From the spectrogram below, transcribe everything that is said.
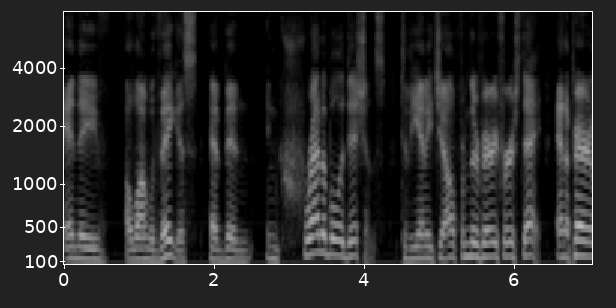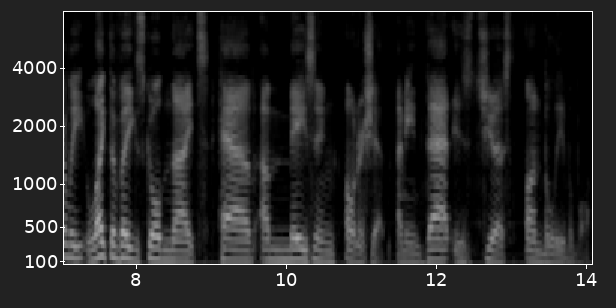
And they've, along with Vegas, have been incredible additions to the NHL from their very first day. And apparently, like the Vegas Golden Knights, have amazing ownership. I mean, that is just unbelievable.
